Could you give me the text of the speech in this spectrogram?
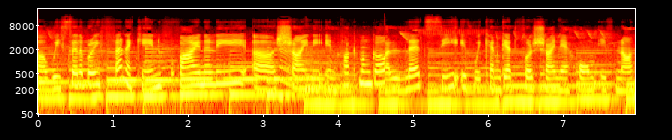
uh, we celebrate Fennekin finally uh, shiny in Pokemon Go. Uh, let's see if we can get first shiny at home. If not,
